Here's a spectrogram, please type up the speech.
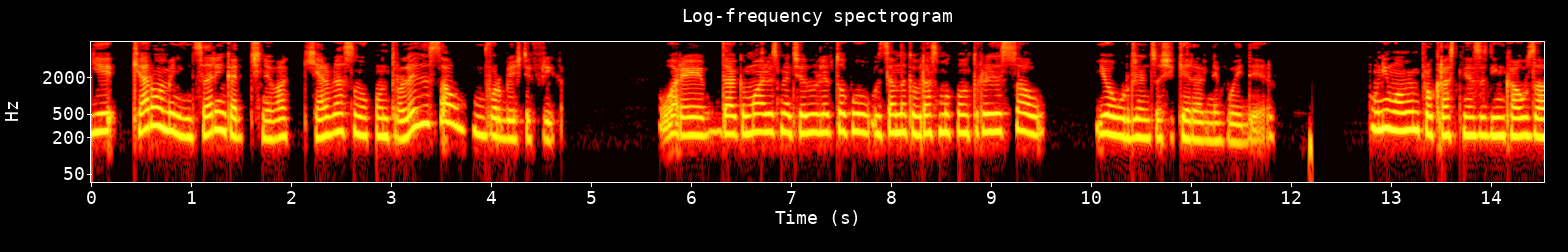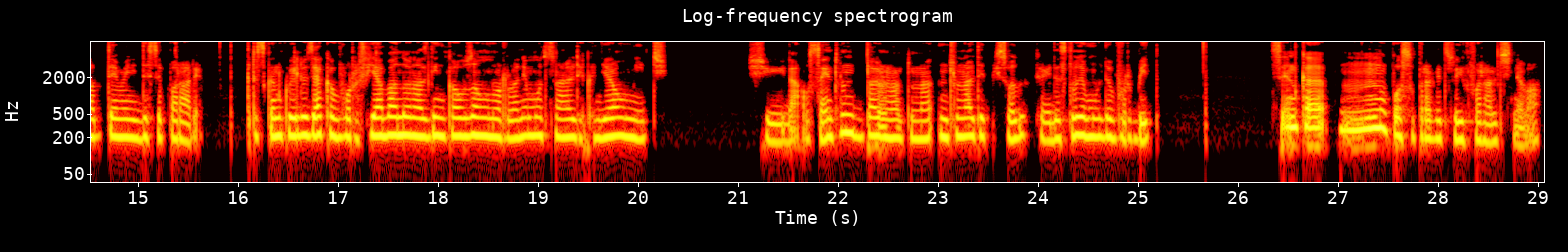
E chiar o amenințare în care cineva chiar vrea să mă controleze sau vorbește frică? Oare dacă Marius mi-a cerut laptopul înseamnă că vrea să mă controleze sau e o urgență și chiar are nevoie de el? Unii oameni procrastinează din cauza temenii de separare, crescând cu iluzia că vor fi abandonați din cauza unor răni emoționale de când erau mici. Și da, o să intru într-un, într-un alt episod, care e destul de mult de vorbit, Simt că nu pot supraviețui fără altcineva.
